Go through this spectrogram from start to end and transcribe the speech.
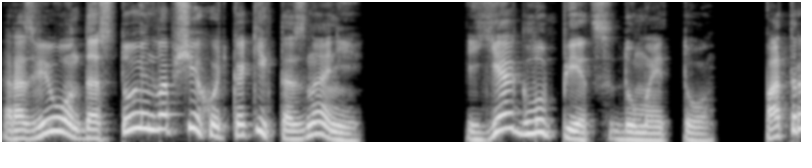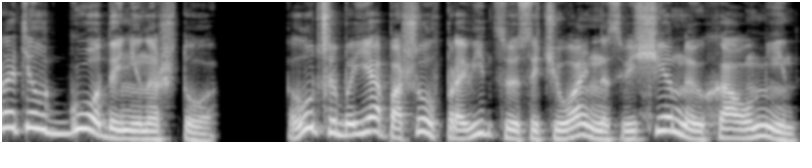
Разве он достоин вообще хоть каких-то знаний? Я глупец, думает То. Потратил годы ни на что. Лучше бы я пошел в провинцию Сычуань на священную Хаомин,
